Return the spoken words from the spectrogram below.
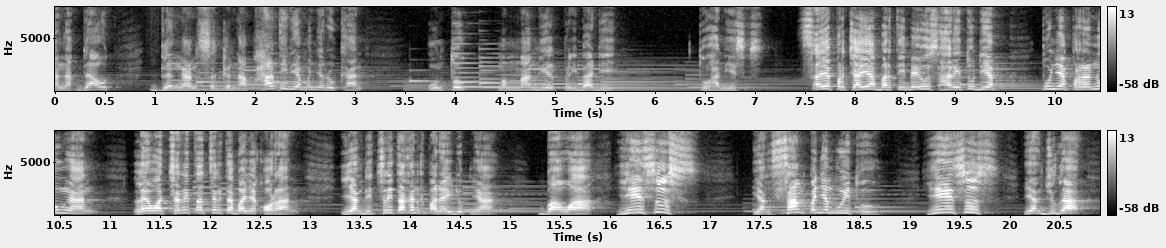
anak Daud dengan segenap hati dia menyerukan untuk memanggil pribadi Tuhan Yesus. Saya percaya Bartimeus hari itu dia punya perenungan lewat cerita-cerita banyak orang yang diceritakan kepada hidupnya bahwa Yesus yang sang penyembuh itu, Yesus yang juga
